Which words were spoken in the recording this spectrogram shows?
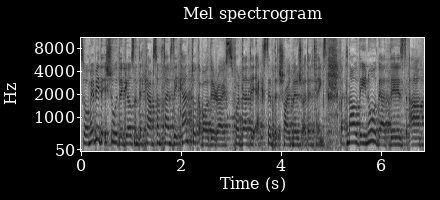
So maybe the issue with the girls in the camp sometimes they can't talk about their rights. For that they accept the child marriage, other things. But now they know that there is um,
